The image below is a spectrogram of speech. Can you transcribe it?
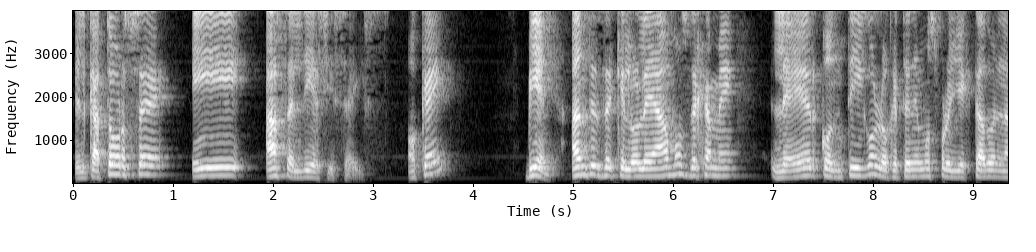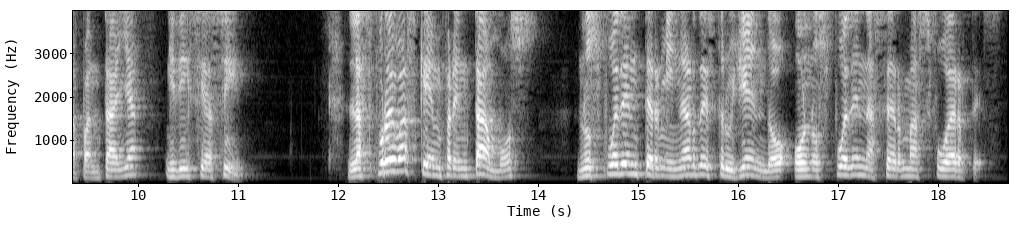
el 14 y hasta el 16. ¿Ok? Bien, antes de que lo leamos, déjame leer contigo lo que tenemos proyectado en la pantalla y dice así. Las pruebas que enfrentamos nos pueden terminar destruyendo o nos pueden hacer más fuertes,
